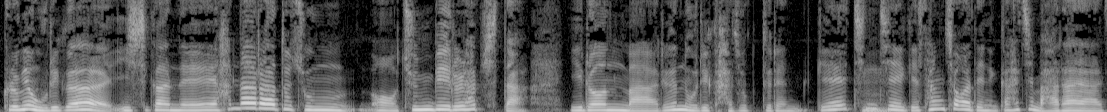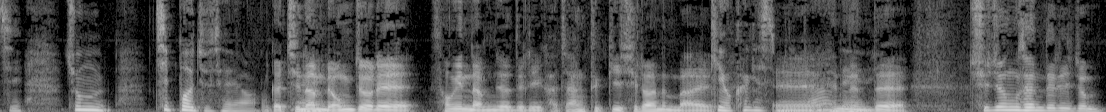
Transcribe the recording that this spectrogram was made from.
그러면 우리가 이 시간에 하나라도 좀 어, 준비를 합시다. 이런 말은 우리 가족들에게 친지에게 음. 상처가 되니까 하지 말아야지. 좀 짚어주세요. 그러니까 지난 네. 명절에 성인 남녀들이 가장 듣기 싫어하는 말 기억하겠습니다. 예, 했는데 네. 취중생들이 좀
